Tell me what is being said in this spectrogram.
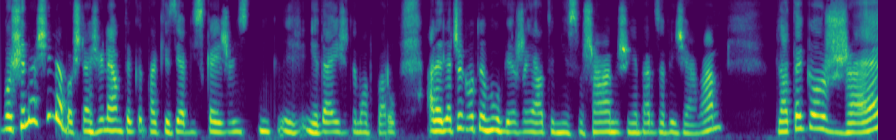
bo się nasila, bo się nasilają te, takie zjawiska, jeżeli nie daje się temu odporu. Ale dlaczego o tym mówię, że ja o tym nie słyszałam i że nie bardzo wiedziałam? Dlatego, że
